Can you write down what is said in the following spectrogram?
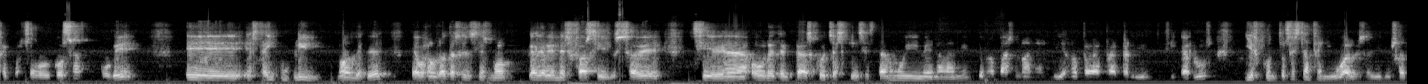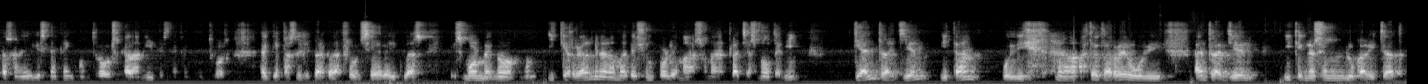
fer qualsevol cosa, o bé eh, està incomplint no, el decret. Llavors, a nosaltres ens és molt, gairebé més fàcil saber si, eh, o detectar els cotxes que s'estan movent a la nit que no pas durant el dia no, per, per, per identificar-los i els controls estan fent igual, és a dir, nosaltres a nit estem fent controls cada nit, estem fent controls. El que passa és que, la fluència de vehicles és molt menor no? i que realment ara mateix un problema a la zona de platges no tenim, que ha entrat gent i tant, vull dir, a tot arreu, vull dir, ha entrat gent i que no s'han localitzat,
